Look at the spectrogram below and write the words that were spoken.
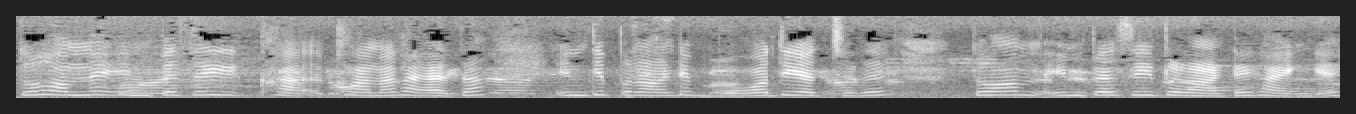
तो हमने इन पे से ही खा, खाना खाया था। इनके पराठे बहुत ही अच्छे थे तो हम इन पे से ही पराठे खाएँगे।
